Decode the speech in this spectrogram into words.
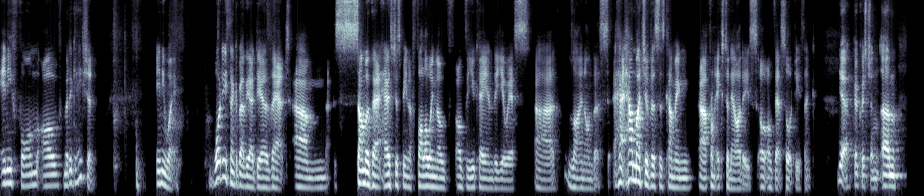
any form of mitigation. Anyway, what do you think about the idea that um, some of that has just been a following of, of the UK and the US uh, line on this? H- how much of this is coming uh, from externalities of, of, that sort, do you think? Yeah, good question. Um,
